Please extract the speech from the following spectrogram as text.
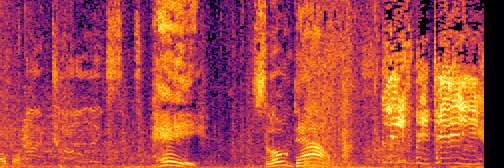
Oh boy. Hey, slow down. Leave me be!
